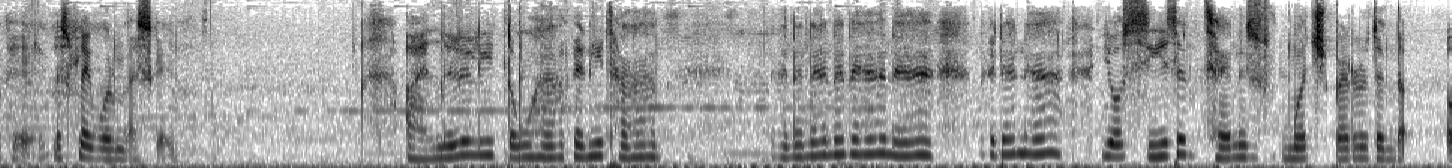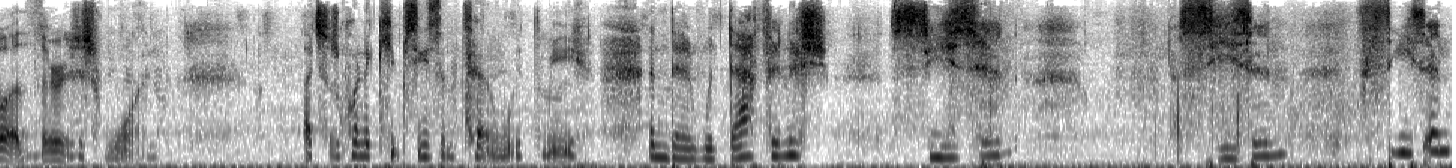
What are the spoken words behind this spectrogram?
Okay, let's play one last game. I literally don't have any time. Na, na, na, Your season 10 is much better than the others one. I just want to keep season 10 with me. And then with that finish, season, season, season,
